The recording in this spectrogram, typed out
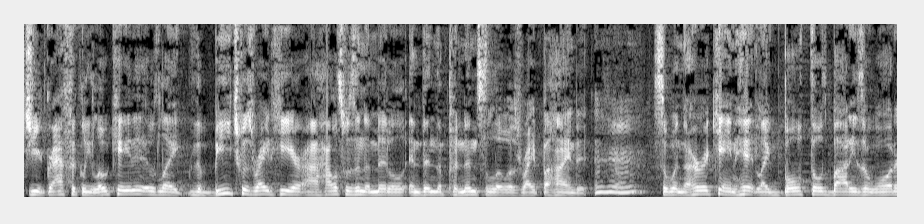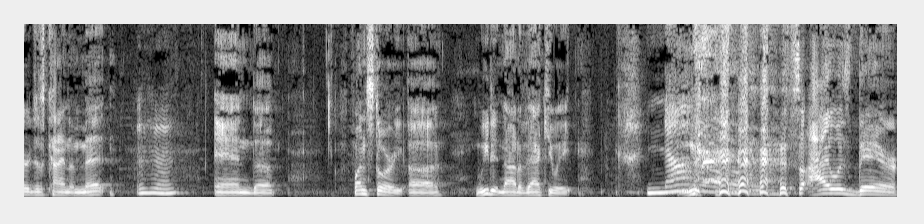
geographically located, it was like the beach was right here, our house was in the middle, and then the peninsula was right behind it. Mm-hmm. So when the hurricane hit, like both those bodies of water just kind of met. Mm-hmm. And uh, fun story, uh, we did not evacuate. No. so I was there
